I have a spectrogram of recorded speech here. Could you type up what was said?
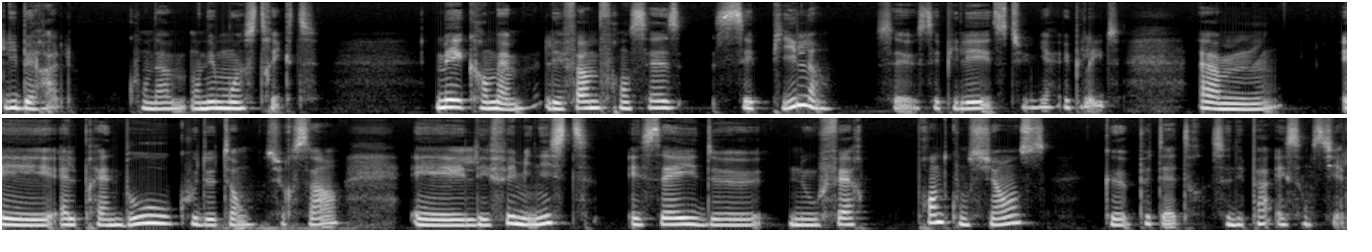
libéral, qu'on on est moins strict. Mais quand même, les femmes françaises s'épilent, s'épiler, euh, et elles prennent beaucoup de temps sur ça. Et les féministes essayent de nous faire prendre conscience peut-être ce n'est pas essentiel.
